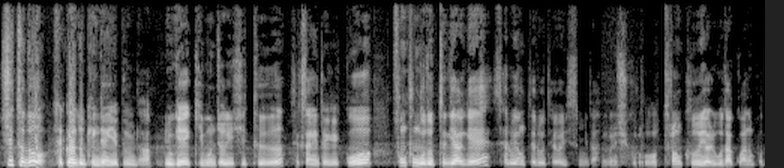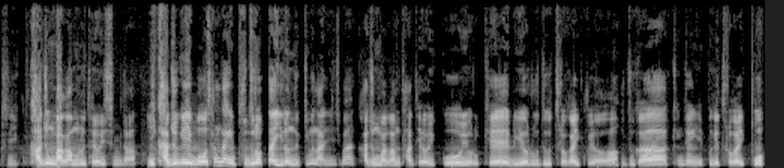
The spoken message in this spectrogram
시트도 색깔도 굉장히 예쁩니다 이게 기본적인 시트 색상이 되겠고 송풍구도 특이하게 세로 형태로 되어 있습니다. 이런 식으로 트렁크 열고 닫고 하는 버튼이 있고 가죽 마감으로 되어 있습니다. 이 가죽이 뭐 상당히 부드럽다 이런 느낌은 아니지만 가죽 마감 다 되어 있고 이렇게 리어 루드 들어가 있고요. 루드가 굉장히 예쁘게 들어가 있고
